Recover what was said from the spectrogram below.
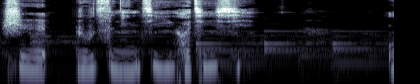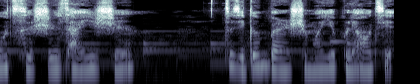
是如此宁静和清晰。我此时才意识。自己根本什么也不了解，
